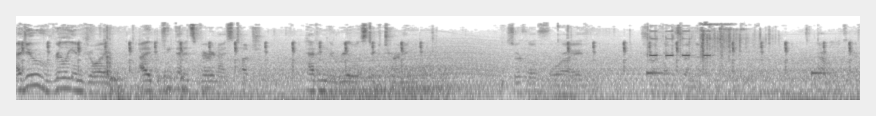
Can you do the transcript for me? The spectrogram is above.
I do really enjoy, I think that it's a very nice touch having the realistic turning circle for a. I don't really care.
